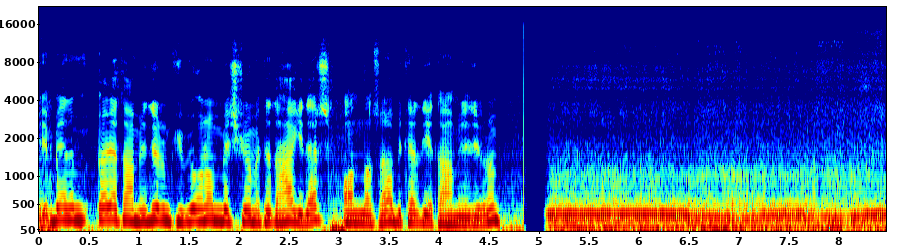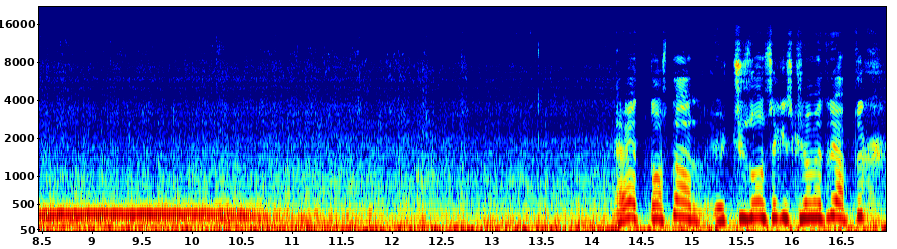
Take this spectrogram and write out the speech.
Benim öyle tahmin ediyorum ki bir 10-15 kilometre daha gider. Ondan sonra biter diye tahmin ediyorum. Evet dostlar 318 kilometre yaptık.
